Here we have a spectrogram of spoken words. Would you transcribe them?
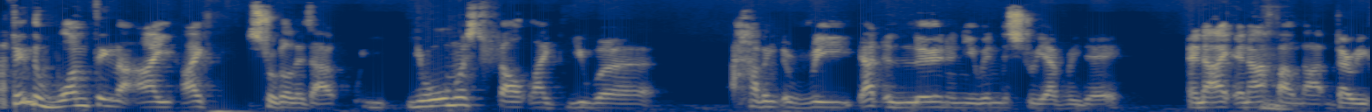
I think the one thing that I I struggled is that You almost felt like you were having to re you had to learn a new industry every day, and I and I mm. found that very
